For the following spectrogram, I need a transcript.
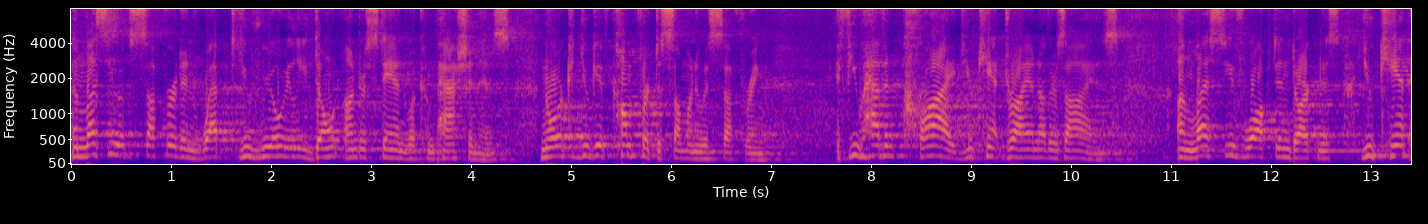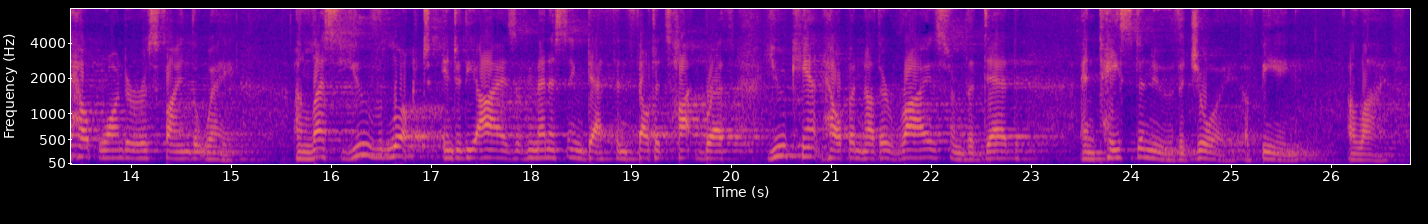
Unless you have suffered and wept, you really don't understand what compassion is, nor could you give comfort to someone who is suffering. If you haven't cried, you can't dry another's eyes. Unless you've walked in darkness, you can't help wanderers find the way. Unless you've looked into the eyes of menacing death and felt its hot breath, you can't help another rise from the dead and taste anew the joy of being alive.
